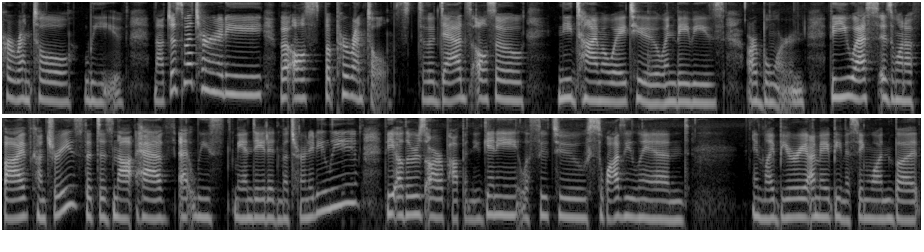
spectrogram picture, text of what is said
parental leave, not just maternity, but also but parental. So dads also need time away too when babies are born. The US is one of five countries that does not have at least mandated maternity leave. The others are Papua New Guinea, Lesotho, Swaziland, in Liberia. I may be missing one, but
